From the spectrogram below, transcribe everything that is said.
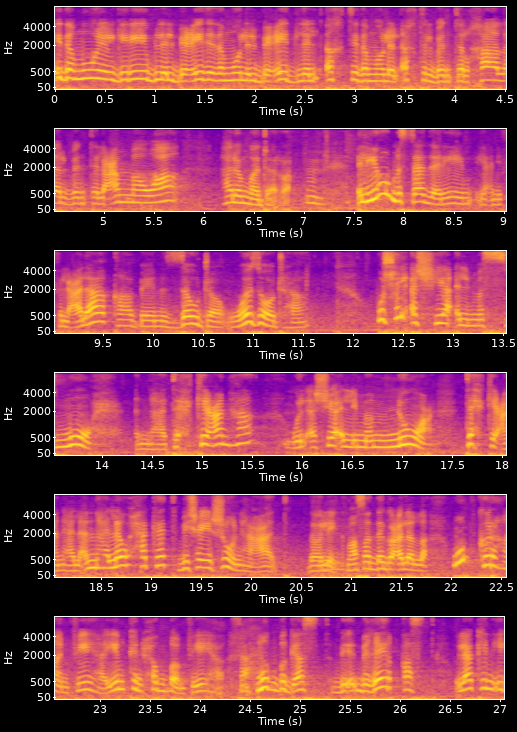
إذا مو للقريب للبعيد إذا مو للبعيد للأخت إذا مو للأخت البنت الخالة البنت العمة وهلم جرا اليوم أستاذ ريم يعني في العلاقة بين الزوجة وزوجها وش الأشياء المسموح إنها تحكي عنها والأشياء اللي ممنوع تحكي عنها؟ لأنها لو حكت بيشيشونها عاد ذوليك ما صدقوا على الله. مو بكرها فيها يمكن حبا فيها. صح. مو بقصد بغير قصد. ولكن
